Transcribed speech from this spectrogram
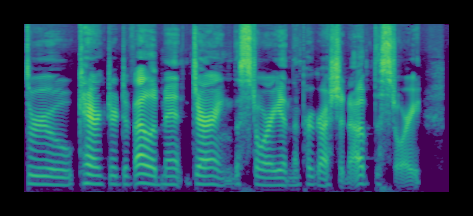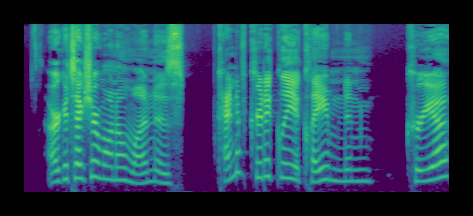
through character development during the story and the progression of the story. Architecture 101 is kind of critically acclaimed in Korea.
